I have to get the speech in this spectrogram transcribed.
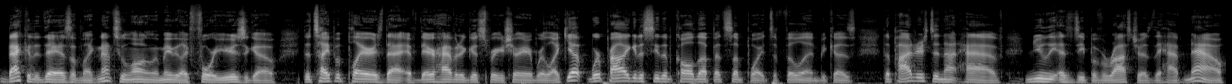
back in the day, as of like not too long ago, maybe like four years ago, the type of players that if they're having a good spring trade, we're like, yep, we're probably going to see them called up at some point to fill in because the Padres did not have nearly as deep of a roster as they have now.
